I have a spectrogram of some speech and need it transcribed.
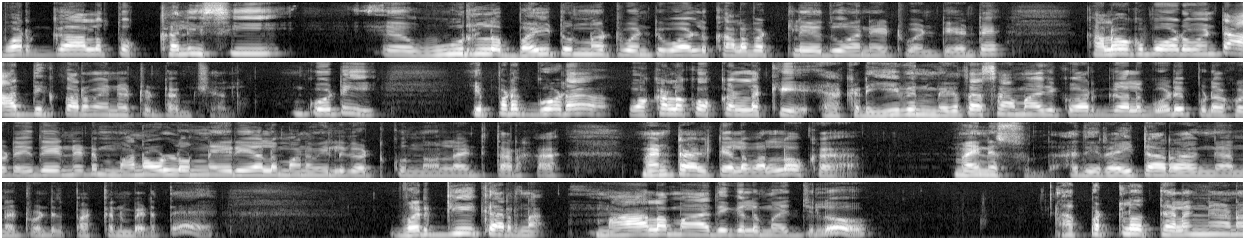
వర్గాలతో కలిసి ఊర్లో బయట ఉన్నటువంటి వాళ్ళు కలవట్లేదు అనేటువంటి అంటే కలవకపోవడం అంటే ఆర్థికపరమైనటువంటి అంశాలు. ఇంకోటి ఇప్పటికి కూడా ఒకళ్ళకొకళ్ళకి అక్కడ ఈవెన్ మిగతా సామాజిక వర్గాలకు కూడా ఇప్పుడు ఒకటి ఇదేంటంటే మనోళ్ళు ఉన్న ఏరియాలో మనం ఇల్లు కట్టుకుందాం లాంటి తరహా మెంటాలిటీల వల్ల ఒక మైనస్ ఉంది. అది రైటా రాంగ్ అన్నటువంటిది పక్కన పెడితే వర్గీకరణ మాల మాదిగల మధ్యలో అప్పట్లో తెలంగాణ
